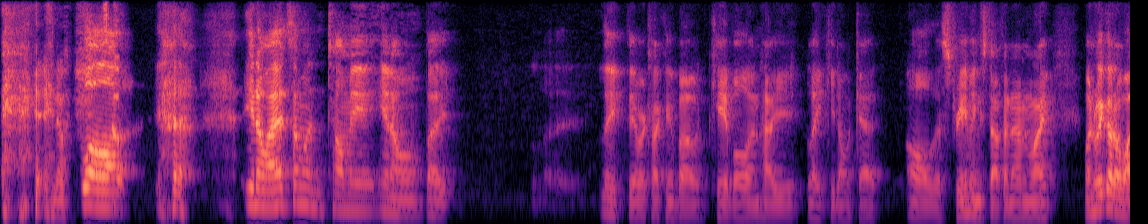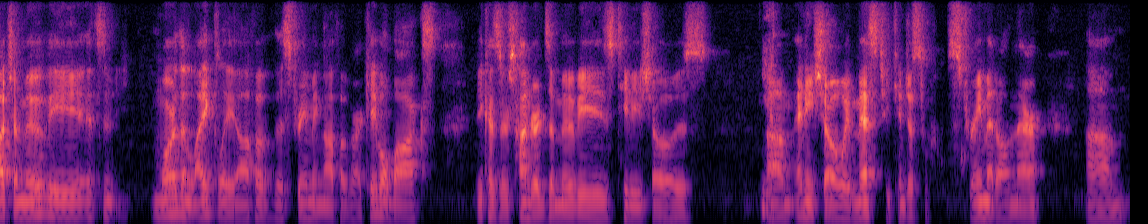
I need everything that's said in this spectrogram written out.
you know, well, you know, I had someone tell me, you know, but like they were talking about cable and how you like you don't get all the streaming stuff, and I'm like, when we go to watch a movie, it's more than likely off of the streaming off of our cable box because there's hundreds of movies, TV shows, yeah. um, any show we missed, you can just stream it on there. Um,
